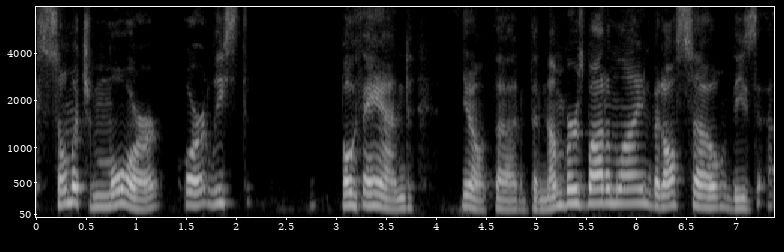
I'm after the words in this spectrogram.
so much more, or at least both and you know the the numbers bottom line but also these uh,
